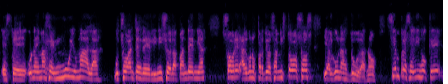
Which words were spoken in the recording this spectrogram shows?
este, una imagen muy mala mucho antes del inicio de la pandemia, sobre algunos partidos amistosos y algunas dudas, ¿no? Siempre se dijo que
